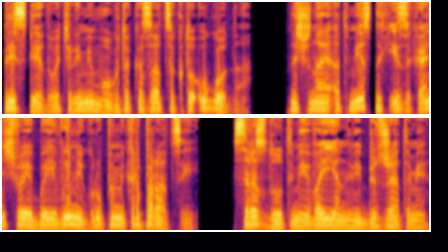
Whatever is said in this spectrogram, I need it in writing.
преследователями могут оказаться кто угодно, начиная от местных и заканчивая боевыми группами корпораций с раздутыми военными бюджетами,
